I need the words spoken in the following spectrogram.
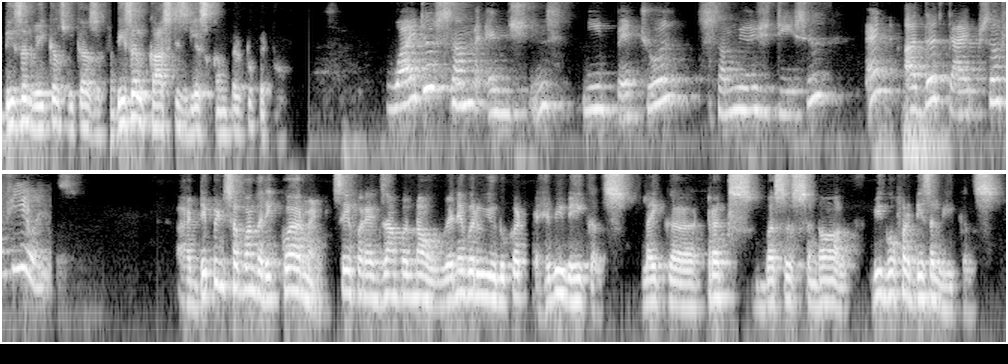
diesel vehicles because diesel cost is less compared to petrol. Why do some engines need petrol, some use diesel, and other types of fuels? Uh, depends upon the requirement. Say, for example, now whenever you look at heavy vehicles like uh, trucks, buses, and all, we go for diesel vehicles.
